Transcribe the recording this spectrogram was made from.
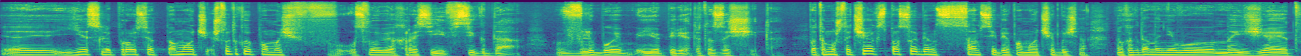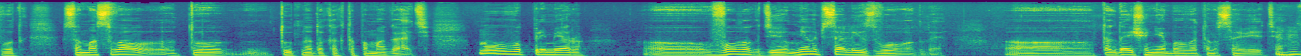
Э, если просят помочь... Что такое помощь в условиях России всегда? в любой ее период. Это защита. Потому что человек способен сам себе помочь обычно, но когда на него наезжает вот самосвал, то тут надо как-то помогать. Ну, вот пример э, в Вологде. Мне написали из Вологды. Э, тогда еще не был в этом совете. Угу.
